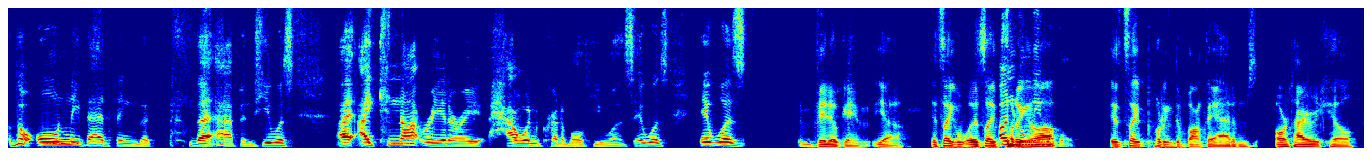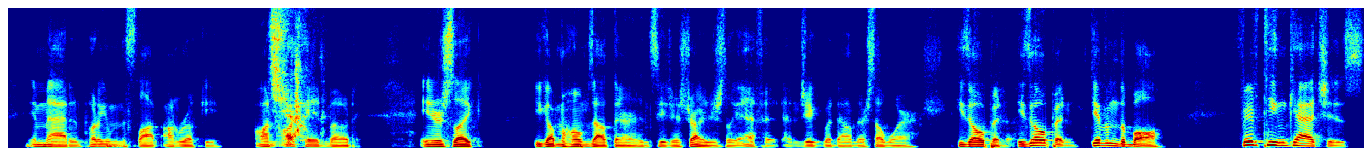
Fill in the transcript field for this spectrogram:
The only bad thing that that happened. He was I I cannot reiterate how incredible he was. It was it was Video game, yeah. It's like it's like putting up it's like putting Davante Adams or Tyreek Hill in Madden, putting him in the slot on rookie on Yeah. arcade mode, and you're just like, you got Mahomes out there and CJ Stroud. You're just like F it Njigba down there somewhere. He's open. He's open. Give him the ball. 15 catches.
